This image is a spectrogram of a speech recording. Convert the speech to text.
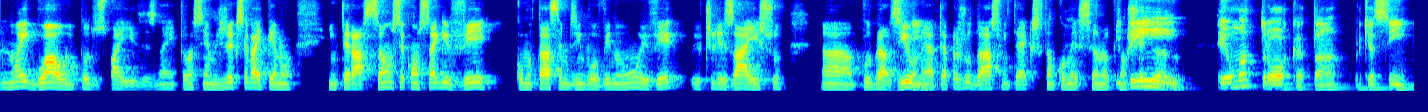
não é igual em todos os países, né? Então, assim, à medida que você vai tendo interação, você consegue ver como está sendo desenvolvido um e ver e utilizar isso uh, ah, para o Brasil, Sim. né? Até para ajudar as fintechs que estão começando, que estão chegando. Tem uma troca, tá? Porque assim,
